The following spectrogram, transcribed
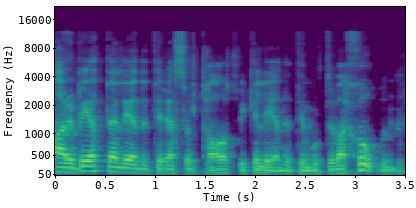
arbete leder till resultat, vilket leder till motivation.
